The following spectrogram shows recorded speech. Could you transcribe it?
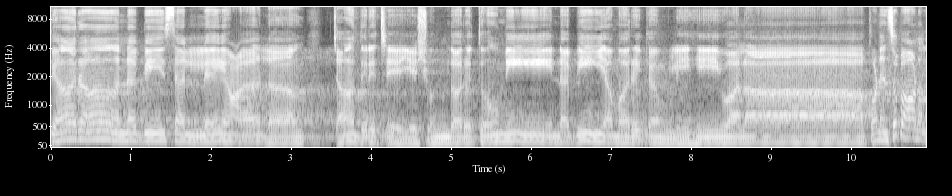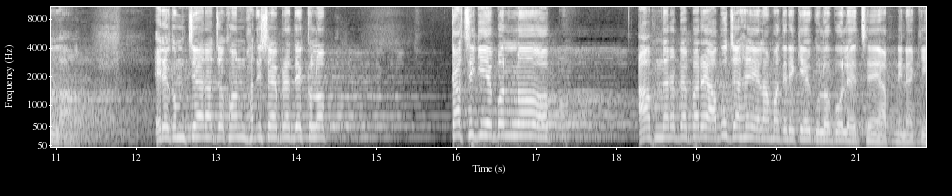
প্যারা নবী সাল্লে আলা চাঁদের চেয়ে সুন্দর তুমি নবী আমার কমলিহিওয়ালা পড়েন সুবাহ এরকম চেহারা যখন ভাদি সাহেবরা দেখল কাছে গিয়ে বলল, আপনার ব্যাপারে আবু জাহেল আমাদেরকে এগুলো বলেছে, আপনি নাকি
